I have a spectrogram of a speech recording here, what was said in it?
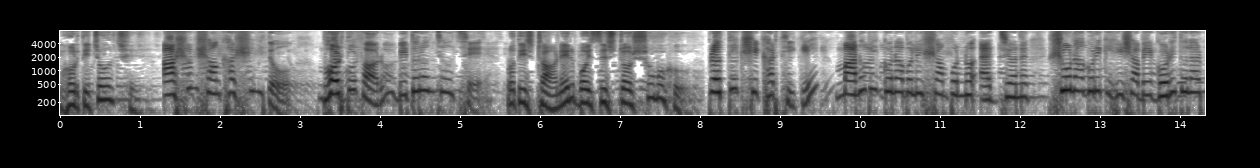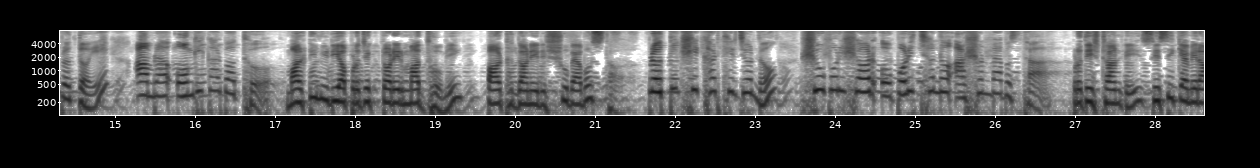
ভর্তি চলছে। আসন সংখ্যা সীমিত। ভর্তি ফর্ম বিতরণ চলছে। প্রতিষ্ঠানের বৈশিষ্ট্য সমূহ। প্রত্যেক শিক্ষার্থীকে মানবিক গুণাবলী সম্পন্ন একজন সুনাগরিক হিসাবে গড়ে তোলার প্রত্যয়ে আমরা অঙ্গীকারবদ্ধ। মাল্টিমিডিয়া প্রজেক্টরের মাধ্যমে পাঠদানের সুব্যবস্থা। প্রত্যেক শিক্ষার্থীর জন্য সুপরিসর ও পরিচ্ছন্ন আসন ব্যবস্থা। প্রতিষ্ঠানটি সিসি ক্যামেরা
